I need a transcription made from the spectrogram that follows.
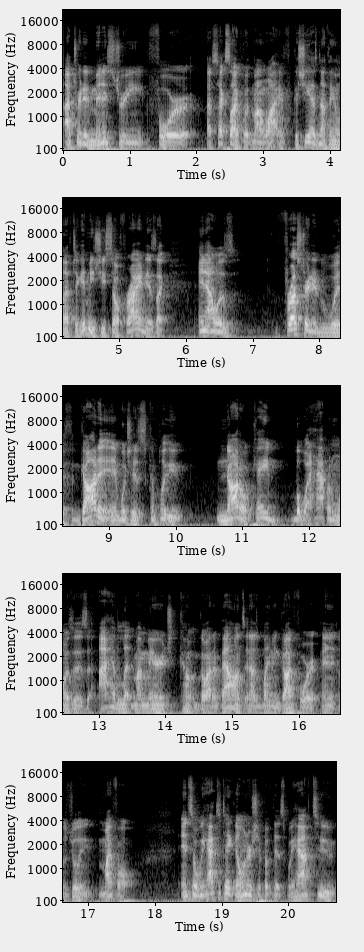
I traded ministry for a sex life with my wife because she has nothing left to give me. She's so frightened." It's like, and I was frustrated with God, which is completely not okay. But what happened was is I had let my marriage come, go out of balance, and I was blaming God for it, and it was really my fault. And so we have to take ownership of this. We have to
